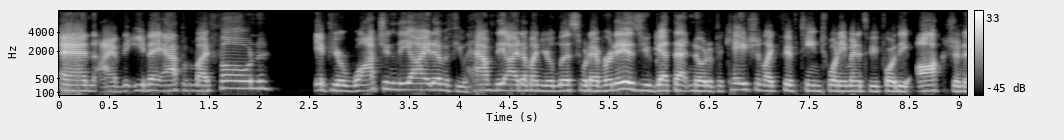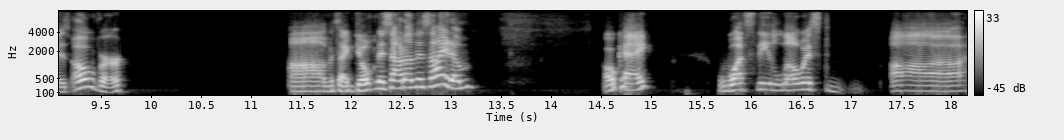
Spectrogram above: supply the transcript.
And I have the eBay app on my phone. If you're watching the item, if you have the item on your list, whatever it is, you get that notification like 15, 20 minutes before the auction is over. Um, it's like, don't miss out on this item. Okay. What's the lowest uh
